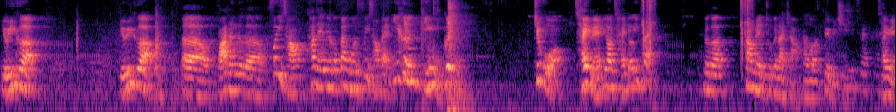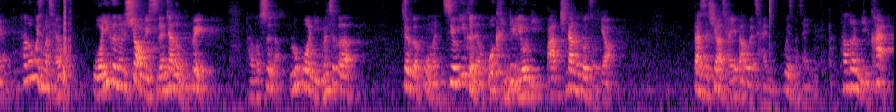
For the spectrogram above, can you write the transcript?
有一个，有一个，呃，华人那个非常，他在那个办公室非常慢，一个人顶五个人，结果裁员要裁掉一半，那个上面就跟他讲，他说对不起，裁员，他说为什么裁我？我一个人的效率是人家的五倍，他说是的，如果你们这个这个部门只有一个人，我肯定留你，把其他人都走掉，但是先要裁一半，我要裁你，为什么裁你？他说你看。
